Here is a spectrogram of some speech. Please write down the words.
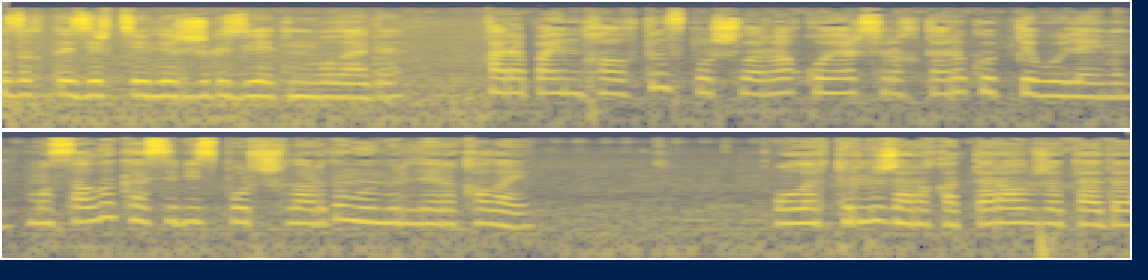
қызықты зерттеулер жүргізілетін болады. Қарапайым халықтың спортшыларға қояр сұрақтары көп деп ойлаймын. Мысалы кәсіби спортшылардың өмірлері қалай? Олар түрлі жарақаттар алып жатады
